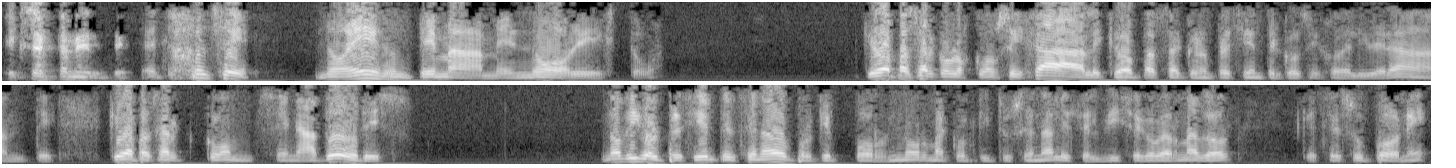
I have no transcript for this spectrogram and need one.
Exactamente. Entonces, no es un tema menor esto. ¿Qué va a pasar con los concejales? ¿Qué va a pasar con el presidente del Consejo Deliberante? ¿Qué va a pasar con senadores? No digo el presidente del Senado porque por norma constitucional es el vicegobernador que se supone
